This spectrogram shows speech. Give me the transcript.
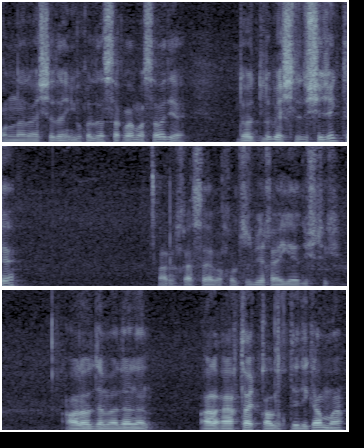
Onları aşağıdan yukarıdan saklamasa var ya. Dörtlü beşli düşecek de. Abi kasaya bak 31 kaya geri düştük. Ara ödemelerle ara- ayakta kaldık dedik ama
